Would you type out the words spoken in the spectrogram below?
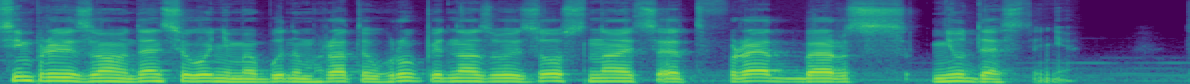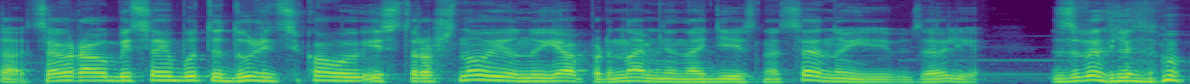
Всім привіт, з вами Ден. Сьогодні ми будемо грати в гру під назвою Those Nights at Fredbear's New Destiny. Так, ця гра обіцяє бути дуже цікавою і страшною, ну я принаймні надіюсь на це, ну і взагалі. З вигляду,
